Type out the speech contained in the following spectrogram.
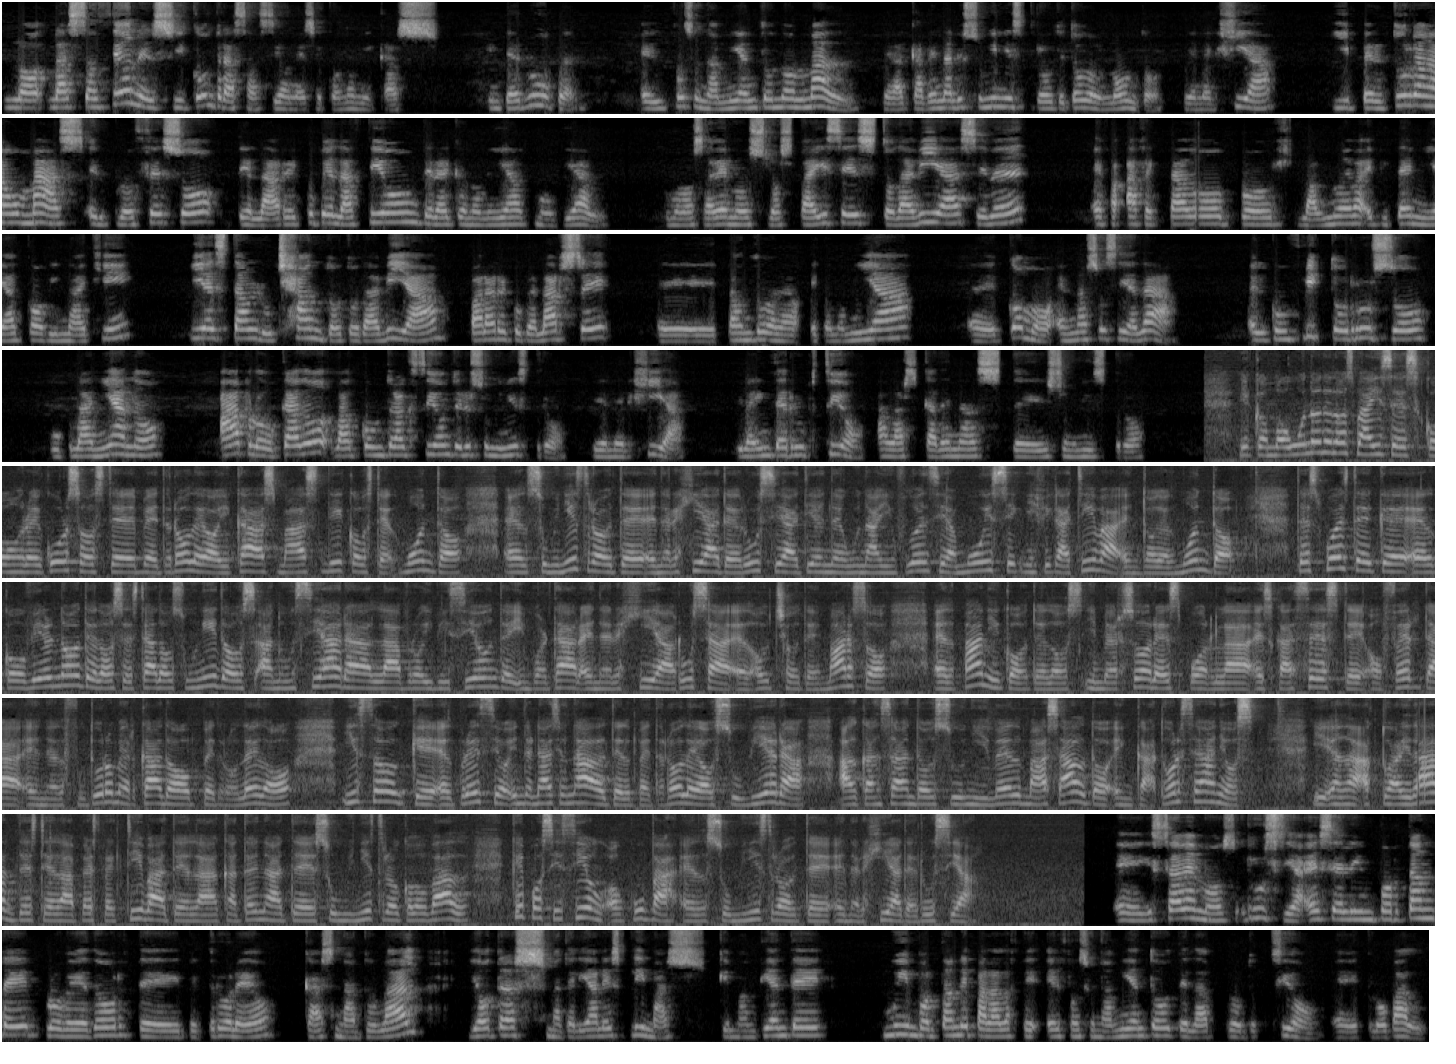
las sanciones y contrasanciones económicas interrumpen el funcionamiento normal de la cadena de suministro de todo el mundo de energía y perturban aún más el proceso de la recuperación de la economía mundial. Como lo sabemos, los países todavía se ven afectados por la nueva epidemia COVID-19 y están luchando todavía para recuperarse eh, tanto en la economía eh, como en la sociedad. El conflicto ruso-ucraniano ha provocado la contracción del suministro de energía y la interrupción a las cadenas de suministro y como uno de los países con recursos de petróleo y gas más ricos del mundo, el suministro de energía de Rusia tiene una influencia muy significativa en todo el mundo. Después de que el gobierno de los Estados Unidos anunciara la prohibición de importar energía rusa el 8 de marzo, el pánico de los inversores por la escasez de oferta en el futuro mercado petrolero hizo que el precio internacional del petróleo subiera, alcanzando su nivel más alto en 14 años. Y en la actualidad, desde la perspectiva de la cadena de suministro global, ¿qué posición ocupa el suministro de energía de Rusia? eh, sabemos, Rusia es el importante proveedor de petróleo, gas natural y otros materiales primas que mantiene muy importante para el funcionamiento de la producción eh, global.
